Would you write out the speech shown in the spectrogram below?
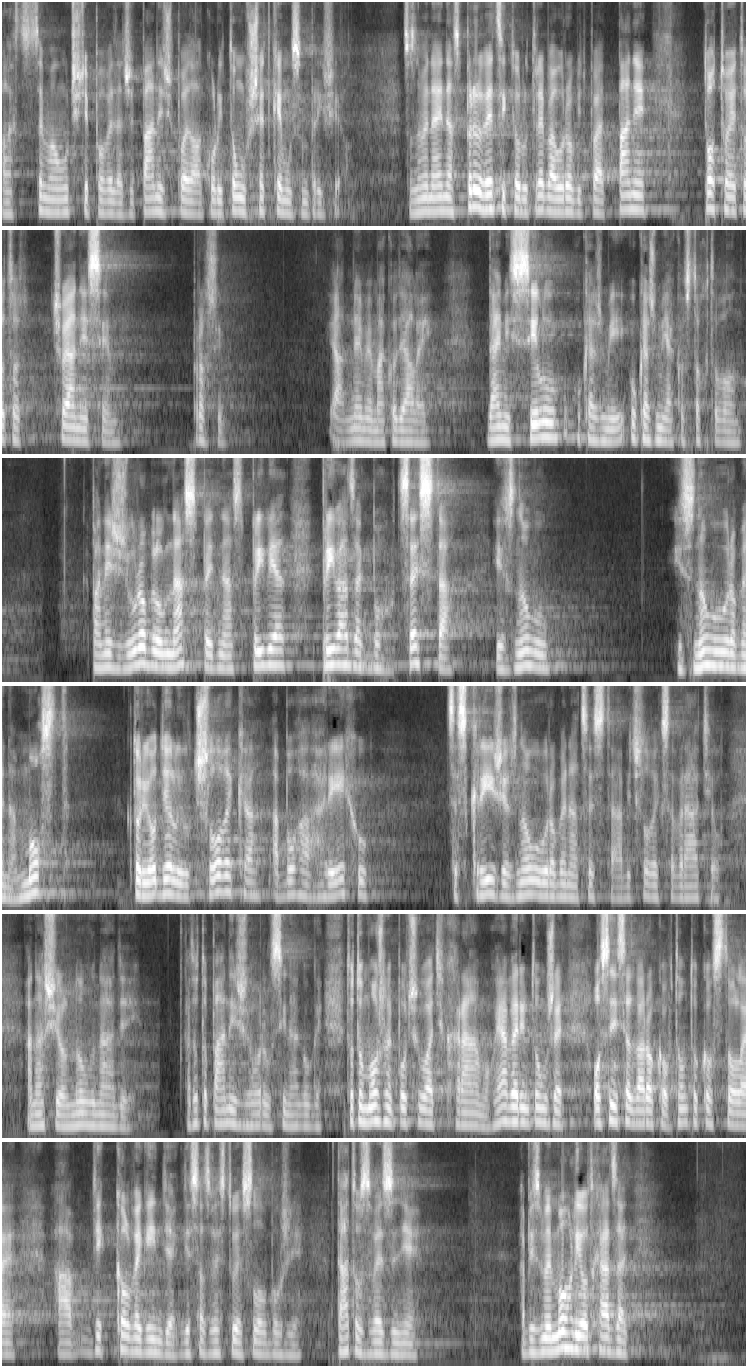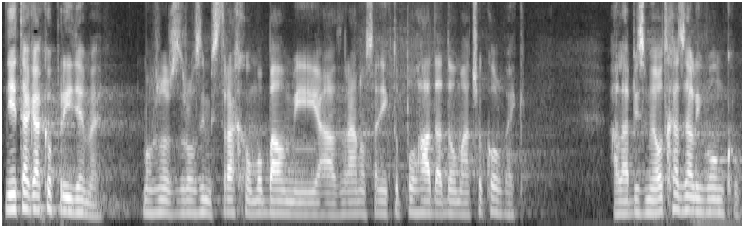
Ale chcem vám určite povedať, že Pán Ježiš povedal, kvôli tomu všetkému som prišiel. To znamená, jedna z prvých vecí, ktorú treba urobiť, povedať, Pane, toto je toto, čo ja nesiem. Prosím, ja neviem ako ďalej. Daj mi silu, ukáž mi, ukáž mi ako z tohto von. Pán Ježiš urobil naspäť, nás privádza k Bohu. Cesta je znovu, je znovu urobená. Most, ktorý oddelil človeka a Boha hriechu, cez kríž je znovu urobená cesta, aby človek sa vrátil a našiel novú nádej. A toto Pán Ježiš hovoril v synagóge. Toto môžeme počúvať v chrámoch. Ja verím tomu, že 82 rokov v tomto kostole a kdekoľvek inde, kde sa zvestuje slovo Božie, táto zväznie. Aby sme mohli odchádzať nie tak, ako prídeme. Možno s rôznym strachom, obavmi a ráno sa niekto poháda doma, čokoľvek. Ale aby sme odchádzali vonku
